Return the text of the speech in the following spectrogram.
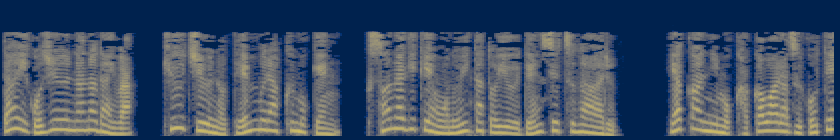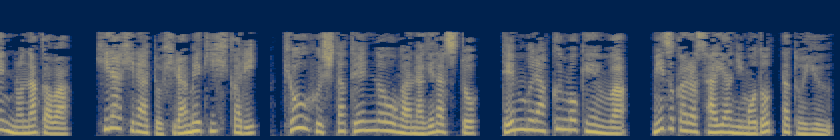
第57代は、宮中の天村雲県、草薙県を抜いたという伝説がある。夜間にもかかわらず御殿の中は、ひらひらとひらめき光、恐怖した天皇が投げ出すと、天村雲県は、自ら鞘に戻ったという。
